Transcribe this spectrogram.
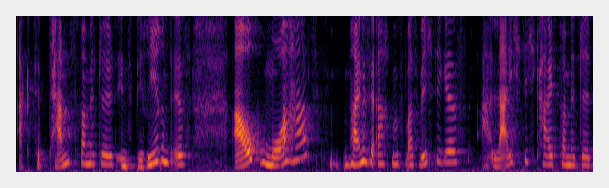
Akzeptanz vermittelt, inspirierend ist, auch Humor hat, meines Erachtens was Wichtiges, Leichtigkeit vermittelt,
